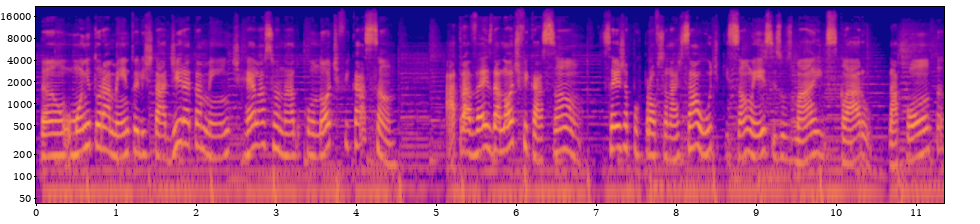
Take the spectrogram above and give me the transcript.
Então, o monitoramento ele está diretamente relacionado com notificação. Através da notificação, seja por profissionais de saúde, que são esses os mais, claro, na ponta,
